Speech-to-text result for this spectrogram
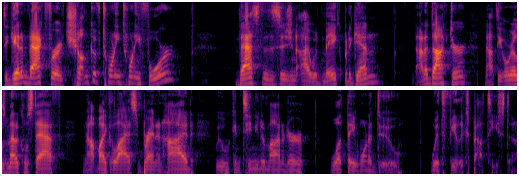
to get him back for a chunk of 2024, that's the decision I would make. But again, not a doctor, not the Orioles medical staff, not Mike Elias and Brandon Hyde. We will continue to monitor what they want to do with Felix Bautista.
